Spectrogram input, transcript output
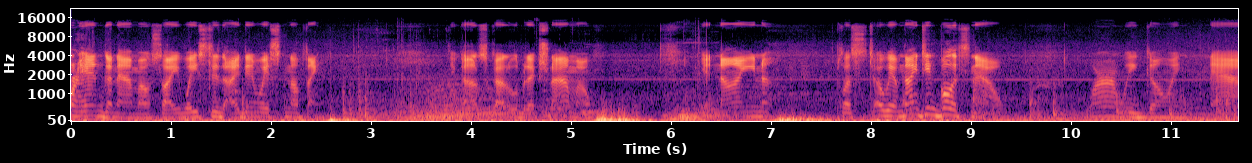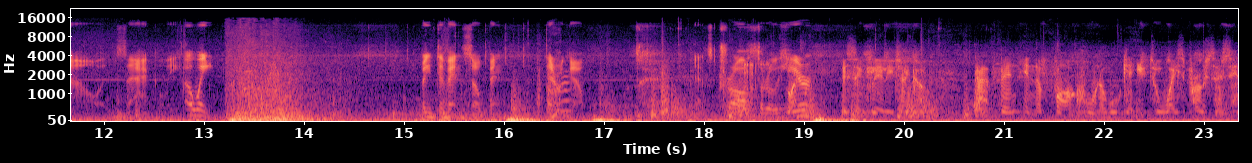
More handgun ammo, so I wasted, I didn't waste nothing. Think I also got a little bit extra ammo. Yeah, nine plus, oh, we have 19 bullets now. Where are we going now, exactly? Oh, wait. Wait, the vent's open. There we go. Let's crawl through here. Listen clearly, Jacob. That vent in the far corner will get you to waste processing.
